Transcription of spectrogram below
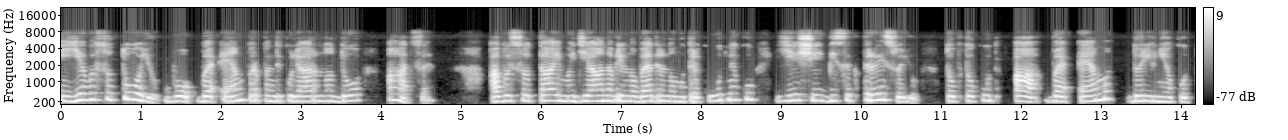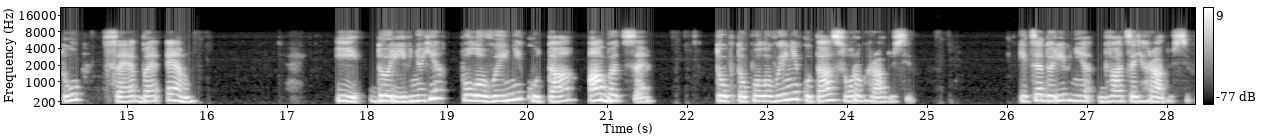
і є висотою, бо БМ перпендикулярно до АЦ. А висота і медіана в рівнобедреному трикутнику є ще й бісектрисою, тобто кут АБМ дорівнює куту СБМ і дорівнює половині кута АБЦ, тобто половині кута 40 градусів. І це дорівнює 20 градусів.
